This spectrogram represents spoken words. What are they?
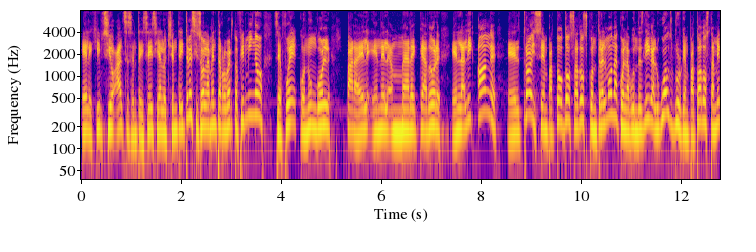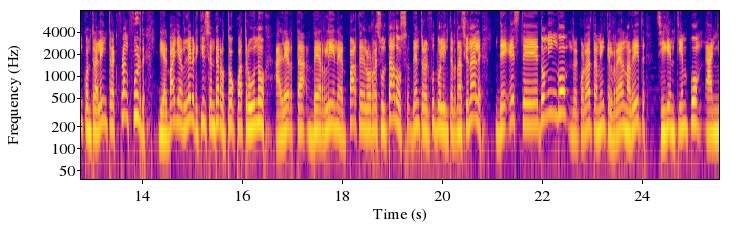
el egipcio, al 66 y al 83. Y solamente Roberto Firmino se fue con un gol para él en el marcador. En la Ligue 1, el Troyes se empató 2 a 2 contra el Mónaco. En la Bundesliga, el Wolfsburg empató a 2 también contra el Eintracht Frankfurt. Y el Bayer Leverkusen derrotó 4-1 al Hertha Berlín. Parte de los resultados dentro del fútbol internacional de este domingo. Recordar también que el Real Madrid sigue en tiempo añadido,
